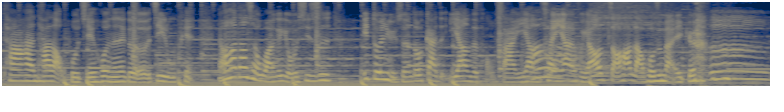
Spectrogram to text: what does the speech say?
他和他老婆结婚的那个纪录片，然后他当时玩一个游戏，就是一堆女生都盖着一样的头纱，一样哦穿一样的服，然后找他老婆是哪一个。嗯，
